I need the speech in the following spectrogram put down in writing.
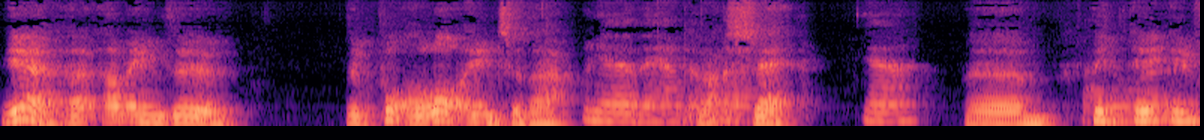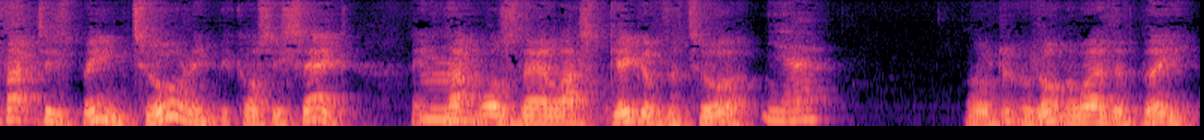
yeah, I, I mean, the, they put a lot into that, yeah. They had that that. set. Yeah, Um, it, it, in fact, he's been touring because he said it, that was their last gig of the tour. yeah, I don't, I don't know where they've been.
